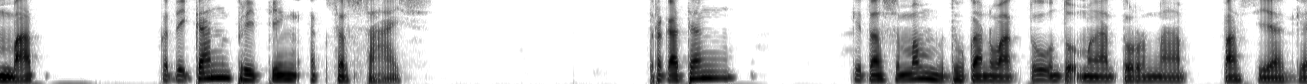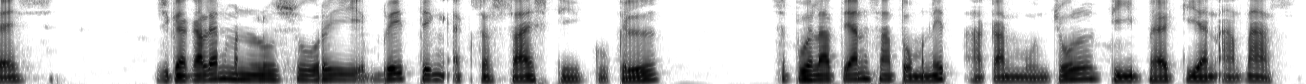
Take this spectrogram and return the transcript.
4. Ketikan breathing exercise. Terkadang kita semua membutuhkan waktu untuk mengatur napas ya guys. Jika kalian menelusuri breathing exercise di Google, sebuah latihan satu menit akan muncul di bagian atas.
